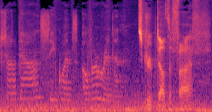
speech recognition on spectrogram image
Shutdown sequence overridden. It's Group Delta 5.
